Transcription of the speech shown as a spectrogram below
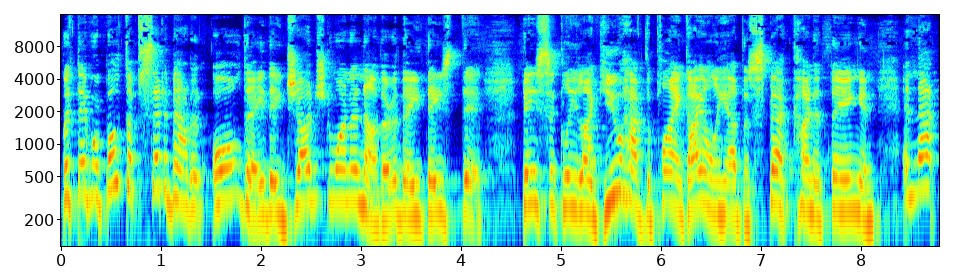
But they were both upset about it all day. They judged one another. They, they, they basically like you have the plank, I only have the speck, kind of thing. And and that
